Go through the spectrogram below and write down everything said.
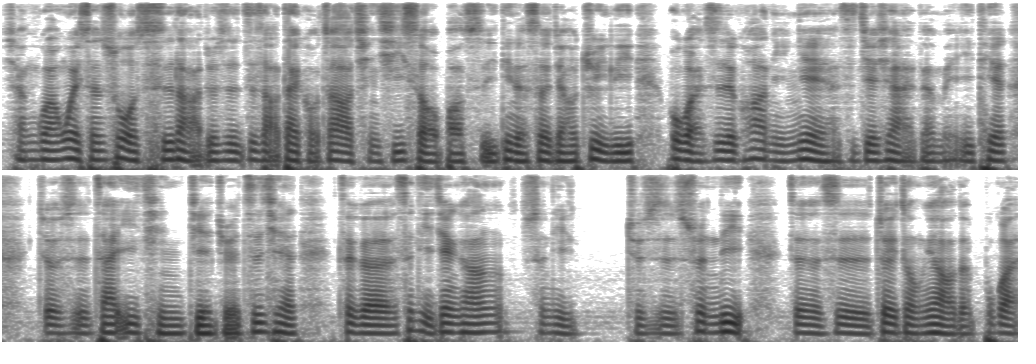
相关卫生措施啦，就是至少戴口罩、勤洗手、保持一定的社交距离。不管是跨年夜还是接下来的每一天，就是在疫情解决之前，这个身体健康、身体就是顺利，这个是最重要的。不管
